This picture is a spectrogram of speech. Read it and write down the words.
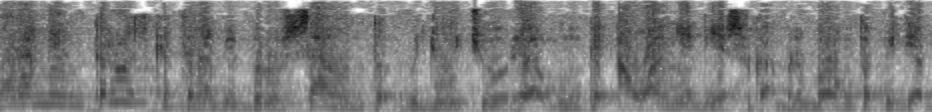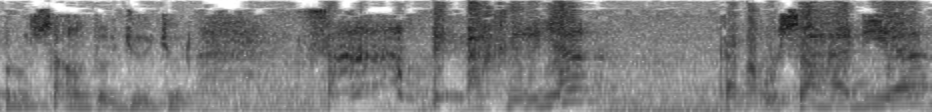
Orang yang terus kata Nabi berusaha untuk jujur, ya mungkin awalnya dia suka berbohong, tapi dia berusaha untuk jujur. Sampai akhirnya karena usaha dia,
